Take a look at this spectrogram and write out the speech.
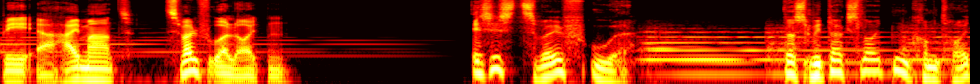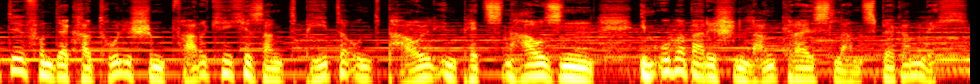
BR Heimat, 12 Uhr läuten. Es ist 12 Uhr. Das Mittagsläuten kommt heute von der katholischen Pfarrkirche St. Peter und Paul in Petzenhausen im oberbayerischen Landkreis Landsberg am Lech.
